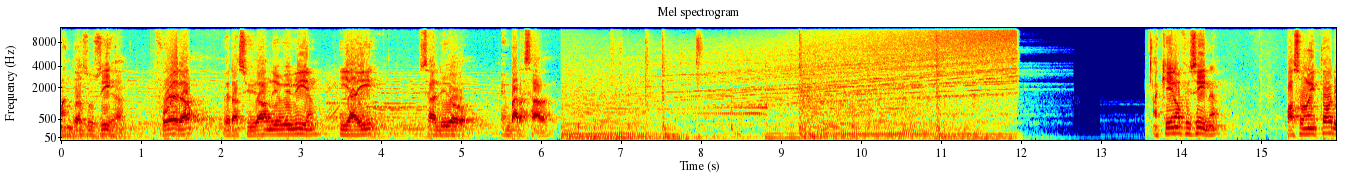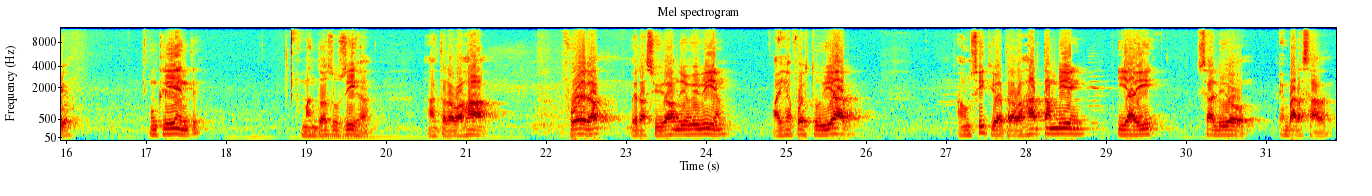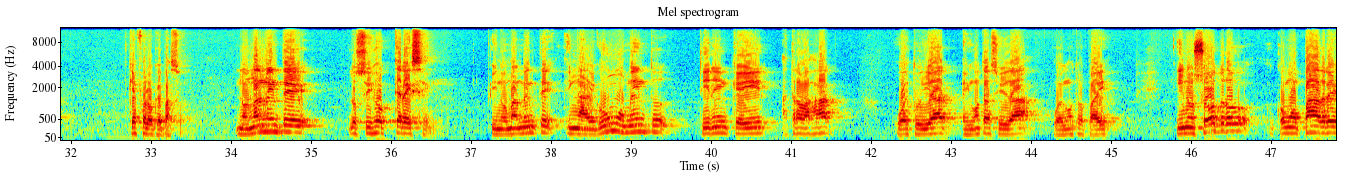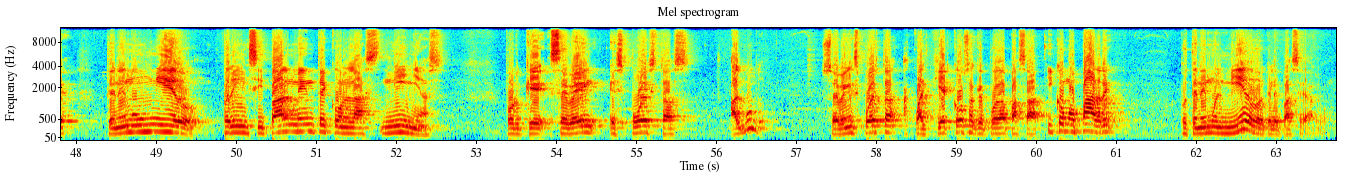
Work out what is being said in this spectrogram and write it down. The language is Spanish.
mandó a sus hijas fuera de la ciudad donde ellos vivían y ahí salió embarazada. Aquí en la oficina pasó una historia. Un cliente mandó a sus hijas a trabajar fuera de la ciudad donde ellos vivían. La hija fue a estudiar a un sitio, a trabajar también y ahí salió embarazada. ¿Qué fue lo que pasó? Normalmente los hijos crecen y normalmente en algún momento tienen que ir a trabajar o a estudiar en otra ciudad o en otro país. Y nosotros como padres tenemos un miedo principalmente con las niñas porque se ven expuestas al mundo, se ven expuestas a cualquier cosa que pueda pasar. Y como padre, pues tenemos el miedo de que le pase algo.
